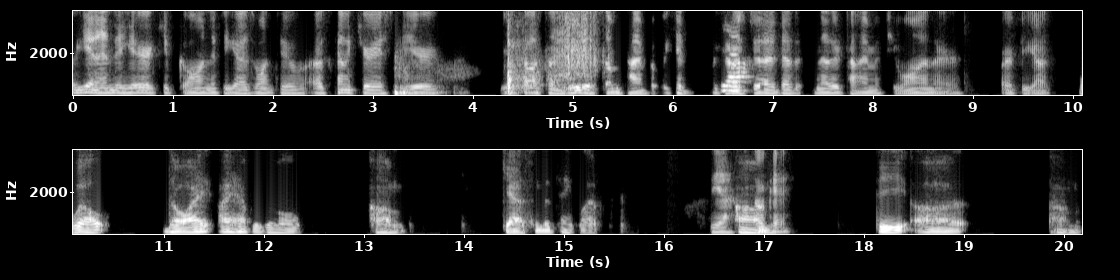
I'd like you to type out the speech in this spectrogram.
we can end it here keep going if you guys want to. I was kind of curious to hear your thoughts on Judas sometime, but we could we could always do that another, another time if you want or or if you got Well, no, I I have a little um gas in the tank left. yeah. Um, okay. The uh um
